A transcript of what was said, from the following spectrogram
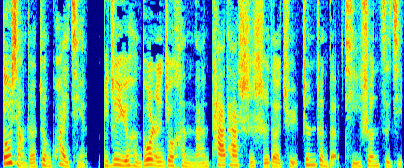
都想着挣快钱，以至于很多人就很难踏踏实实的去真正的提升自己。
